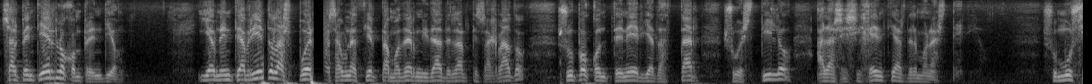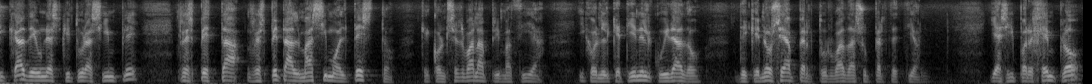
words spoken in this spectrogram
Charpentier lo comprendió y aun entreabriendo las puertas a una cierta modernidad del arte sagrado, supo contener y adaptar su estilo a las exigencias del monasterio. Su música, de una escritura simple, respeta, respeta al máximo el texto, que conserva la primacía y con el que tiene el cuidado de que no sea perturbada su percepción. Y así, por ejemplo,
